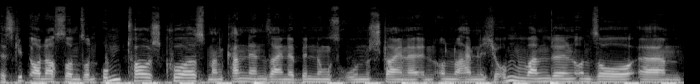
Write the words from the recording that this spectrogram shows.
es gibt auch noch so, so einen Umtauschkurs. Man kann dann seine Bindungsrunensteine in unheimliche umwandeln und so. Ähm,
